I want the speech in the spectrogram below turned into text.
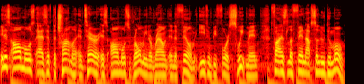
It is almost as if the trauma and terror is almost roaming around in the film even before Sweetman finds Le Fin Absolue du Monde.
